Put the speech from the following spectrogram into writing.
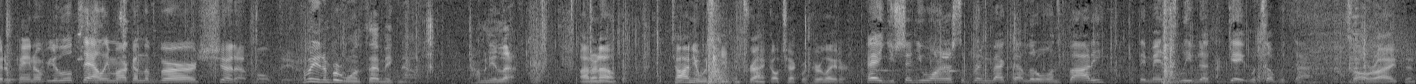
Better paint over your little tally mark on the bird. Shut up, Muldoon. How many numbered ones that make now? How many left? I don't know. Tanya was keeping track. I'll check with her later. Hey, you said you wanted us to bring back that little one's body, but they made us leave it at the gate. What's up with that? It's all right. And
